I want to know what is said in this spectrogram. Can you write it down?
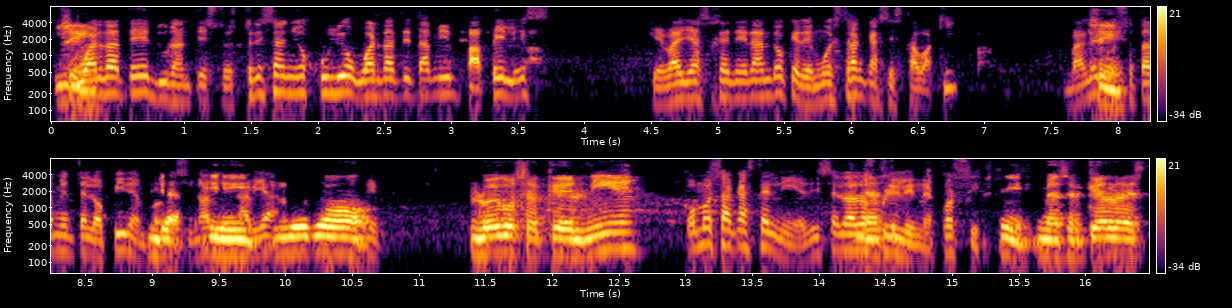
Y guárdate durante estos tres años, Julio, guárdate también papeles que vayas generando que demuestran que has estado aquí. ¿Vale? Sí. Eso también te lo piden, porque Ya, si no había, había- luego, Sí. luego saqué el NIE, ¿Cómo sacaste el NIE? Díselo a los prilines, por fin. sí, me acerqué a la est-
